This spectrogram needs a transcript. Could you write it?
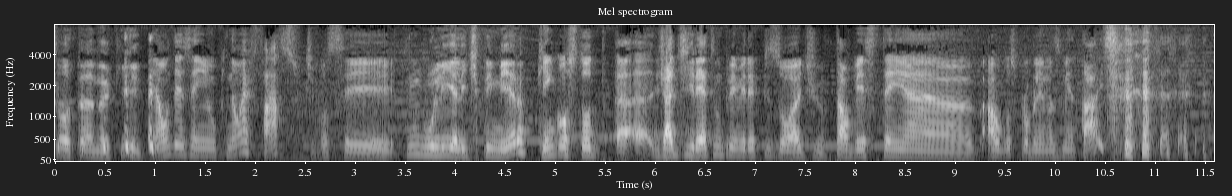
Mas voltando aqui, é um desenho que não é fácil de você engolir ali de primeira. Quem gostou uh, já direto no primeiro episódio, talvez tenha alguns problemas mentais.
